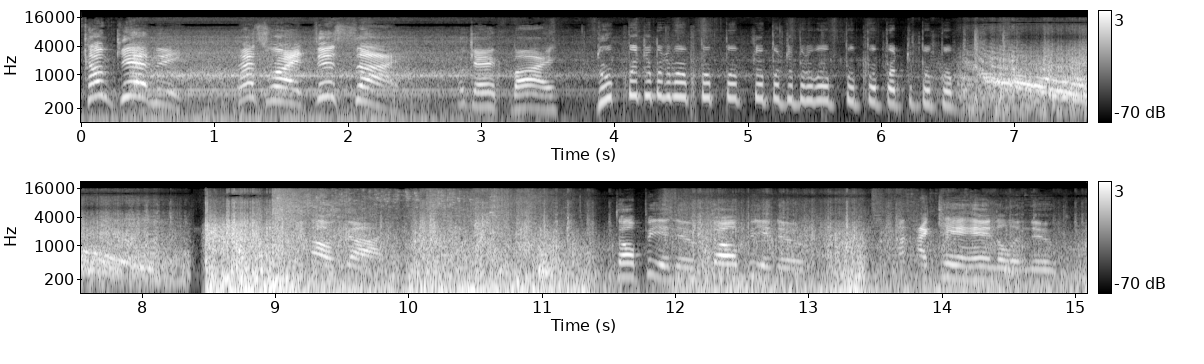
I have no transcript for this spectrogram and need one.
Come get me! That's right, this side! Okay, bye. Oh, God. Don't be a noob. Don't be a noob. I, I can't handle a noob.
